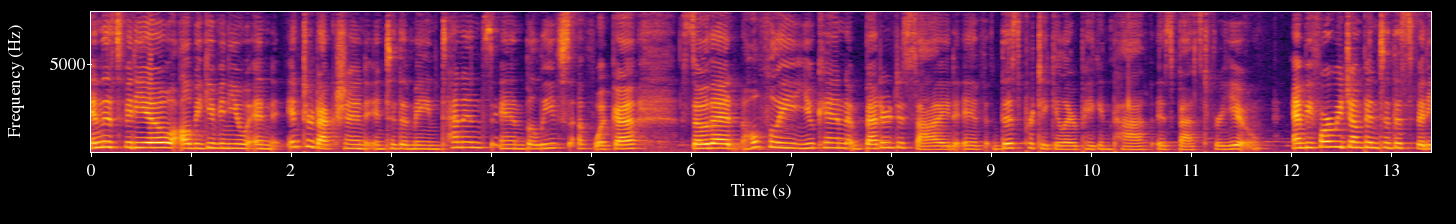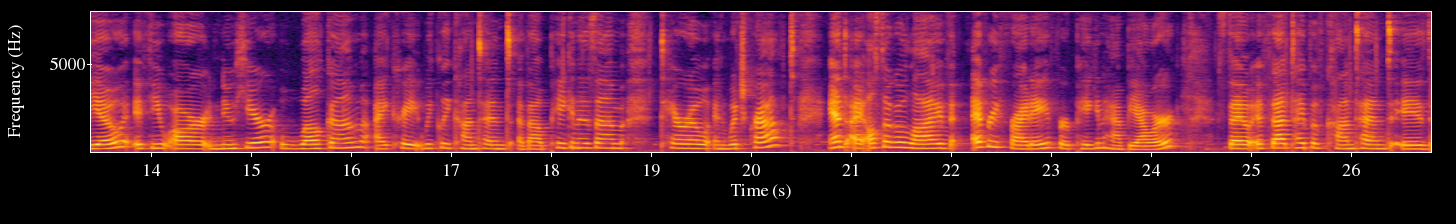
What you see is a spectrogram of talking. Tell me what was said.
In this video, I'll be giving you an introduction into the main tenets and beliefs of Wicca so that hopefully you can better decide if this particular pagan path is best for you. And before we jump into this video, if you are new here, welcome. I create weekly content about paganism, tarot, and witchcraft. And I also go live every Friday for Pagan Happy Hour. So if that type of content is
